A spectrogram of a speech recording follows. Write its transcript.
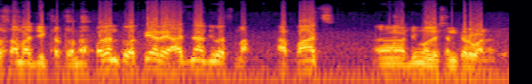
અસામાજિક તત્વોના. પરંતુ અત્યારે આજના દિવસમાં આ પાંચ ડિમોલેશન કરવાના છે.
